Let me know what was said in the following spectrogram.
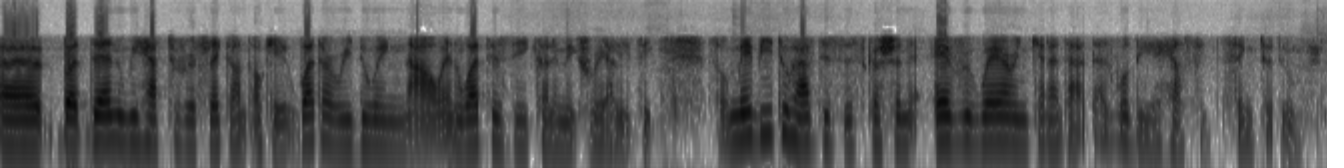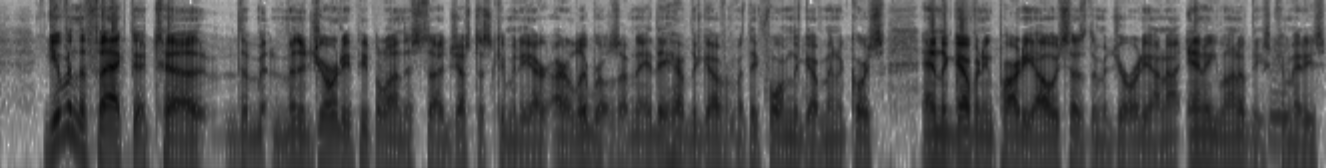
uh, but then we have to reflect on okay, what are we doing now, and what is the economic reality. So maybe to have this discussion everywhere in Canada, that will be a healthy thing to do. Given the fact that uh, the majority of people on this uh, Justice Committee are, are, liberals, I mean, they, they have the government, they form the government, of course, and the governing party always has the majority on any one of these mm-hmm. committees.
